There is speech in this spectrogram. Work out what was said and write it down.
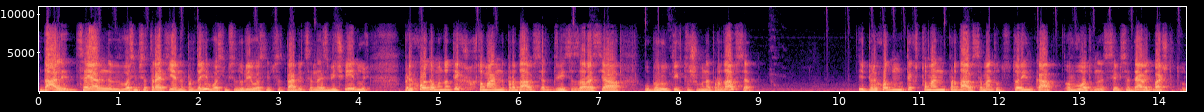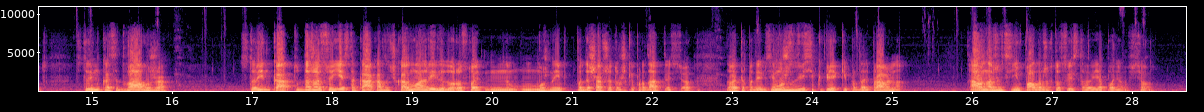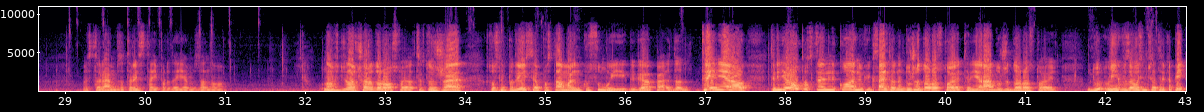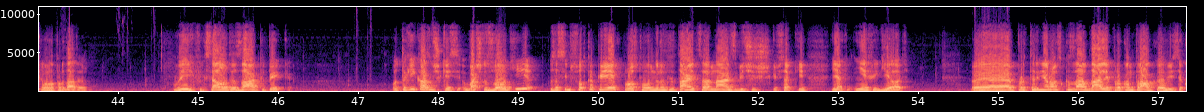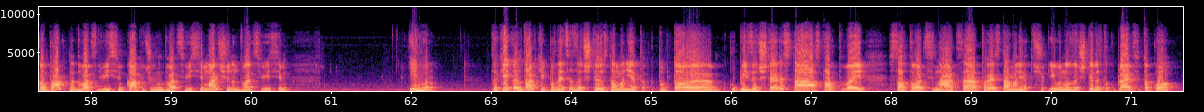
Далі, це я не- 83 я не продаю, 82 81 це на SBC йдуть. Приходимо до тих, хто мене не продався. Дивіться, зараз я уберу тих, хто що мене продався. І переходимо до тих, хто в мене не продався. У мене тут сторінка, вот вона, 79, бачите тут. Сторінка це 2 вже. Сторінка, тут навіть все є така карточка, вона рілі дорого можна її подешевше трошки продати, все. Давайте подивимося. Я можу за 200 копійок її продати, правильно? А, вона вже в ціні впала, вже хтось виставив, я поняв, все. Виставляємо за 300 і продаємо заново. Вона вчора дорого стояла, це хтось вже. Хтось не подивився, поставив маленьку суму і ГГП. Д- Тренерів, тренерів пацани ніколи не фіксайте, вони дуже дорого стоять. Тренера дуже дорого стоять. Ду- Їх за 83 копійки можна продати. Ви їх фікселите за копійки. От такі карточки, бачите, золоті за 700 копійок, просто вони розлітаються на збічішки всякі, як нефіг делать. Е, про тренерів сказав, далі про контракт. Дивіться, контракт на 28 карточок, на 28 матчів, на 28 ігор. Такий контрактик продається за 400 монеток. Тобто е, купіть за 400, а стартовий, стартова ціна це 300 монеточок. І воно за 400 купляється тако.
